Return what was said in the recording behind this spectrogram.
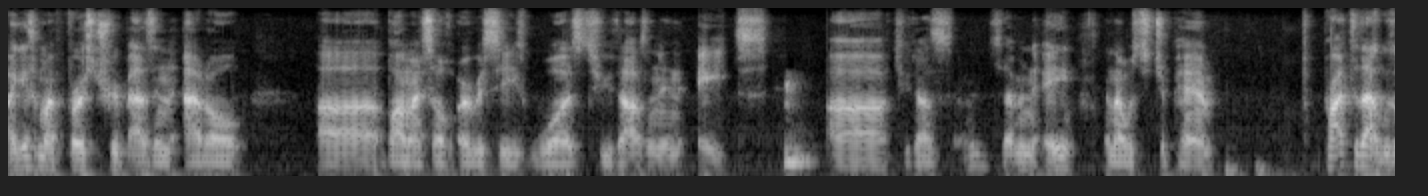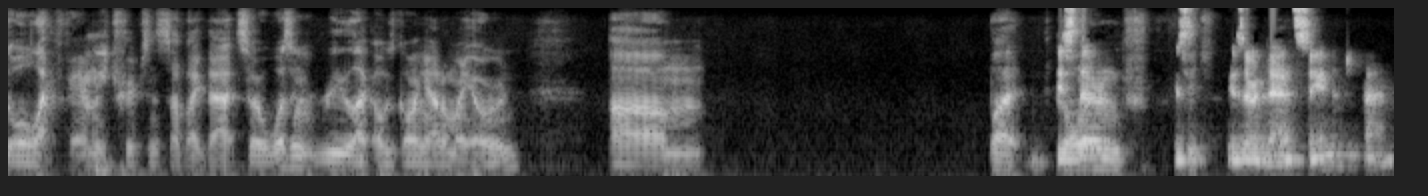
I guess my first trip as an adult uh, by myself overseas was 2008, Hmm. uh, 2007, 8, and that was to Japan. Prior to that was all like family trips and stuff like that. So it wasn't really like I was going out on my own. Um, but Is there- Is is there a dance scene in Japan?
